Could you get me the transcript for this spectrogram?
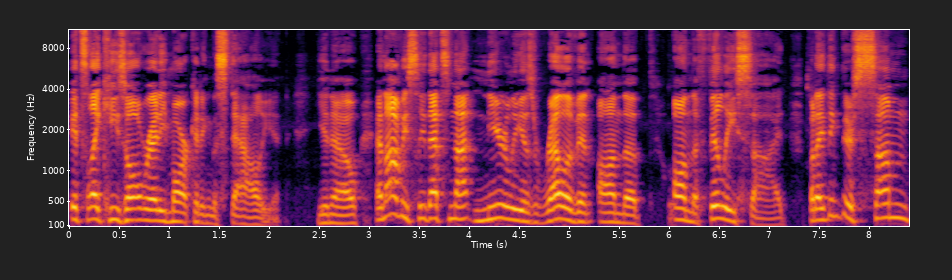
it's like he's already marketing the stallion you know and obviously that's not nearly as relevant on the on the filly side but i think there's some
